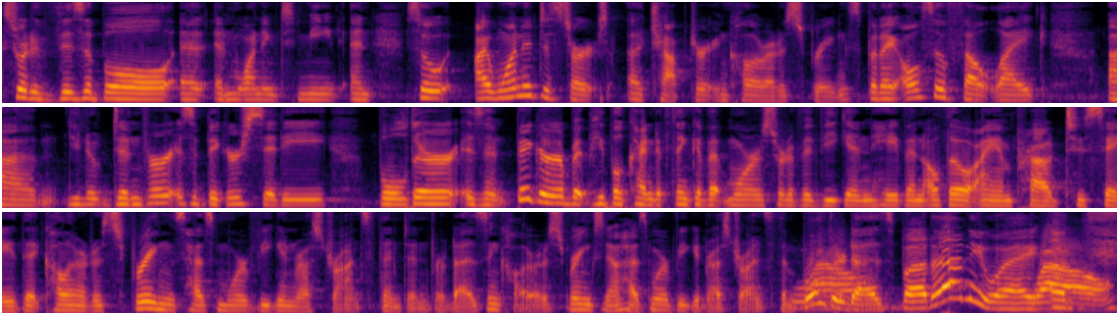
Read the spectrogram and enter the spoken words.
sort of visible and, and, wanting to meet. And so I wanted to start a chapter in Colorado Springs, but I also felt like um, you know, Denver is a bigger city. Boulder isn't bigger, but people kind of think of it more as sort of a vegan haven. Although I am proud to say that Colorado Springs has more vegan restaurants than Denver does, and Colorado Springs now has more vegan restaurants than wow. Boulder does. But anyway, um, wow. Um,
